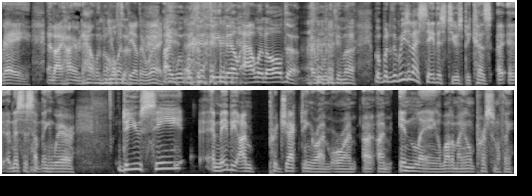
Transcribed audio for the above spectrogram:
Ray and I hired Alan Alda. You went the other way. I went with the female Alan Alda. I went with the female. But but the reason I say this to you is because, uh, and this is something where, do you see? And maybe I'm projecting or I'm or I'm I'm inlaying a lot of my own personal thing.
